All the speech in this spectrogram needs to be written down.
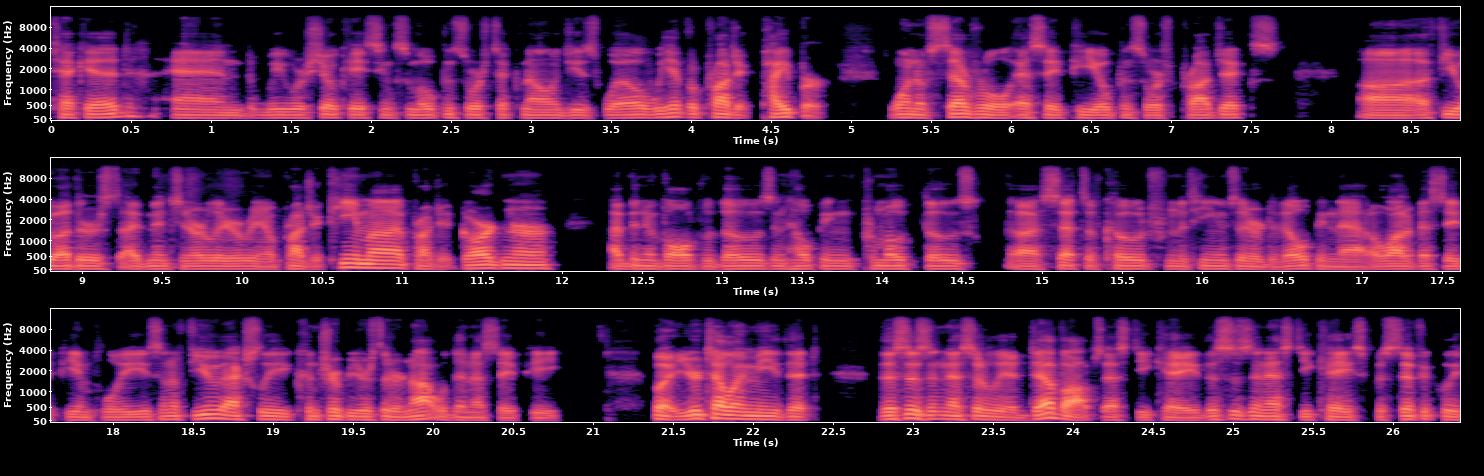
Tech Ed, and we were showcasing some open source technology as well. We have a project Piper, one of several SAP open source projects. Uh, a few others I mentioned earlier, you know, Project Kyma, Project Gardener. I've been involved with those and helping promote those uh, sets of code from the teams that are developing that. A lot of SAP employees and a few actually contributors that are not within SAP. But you're telling me that this isn't necessarily a DevOps SDK. This is an SDK specifically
